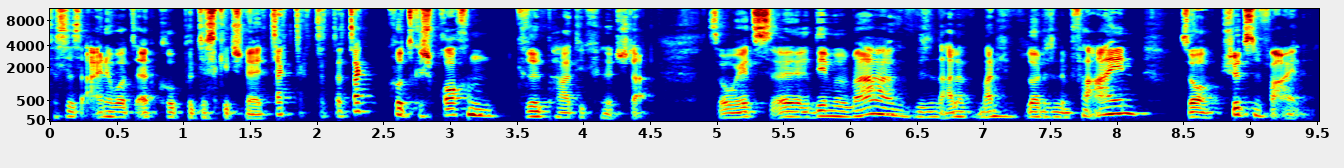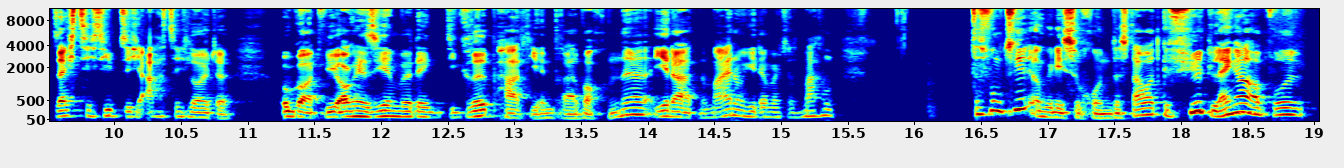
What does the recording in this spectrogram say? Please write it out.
Das ist eine WhatsApp-Gruppe, das geht schnell. Zack, zack, zack, zack, zack, kurz gesprochen, Grillparty findet statt. So, jetzt äh, dem wir mal, wir sind alle, manche Leute sind im Verein, so, Schützenverein, 60, 70, 80 Leute. Oh Gott, wie organisieren wir die, die Grillparty in drei Wochen? Ne? Jeder hat eine Meinung, jeder möchte das machen. Das funktioniert irgendwie nicht so rund. Das dauert gefühlt länger, obwohl,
